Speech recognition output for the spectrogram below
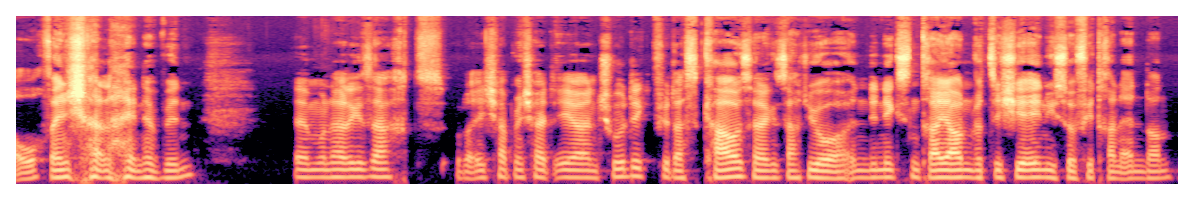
auch, wenn ich alleine bin? Ähm, und hat gesagt, oder ich habe mich halt eher entschuldigt für das Chaos. Er hat gesagt, jo, in den nächsten drei Jahren wird sich hier eh nicht so viel dran ändern.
